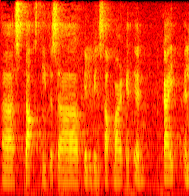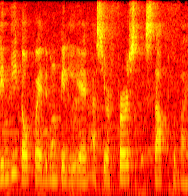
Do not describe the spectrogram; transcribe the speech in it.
uh, stocks dito sa Philippine stock market and kahit alin dito, pwede mong piliin as your first stock to buy.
